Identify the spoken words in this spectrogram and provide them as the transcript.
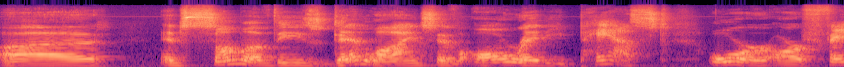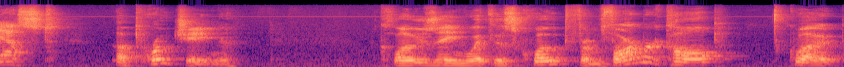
Uh, and some of these deadlines have already passed or are fast approaching. Closing with this quote from Farmer Culp, quote,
